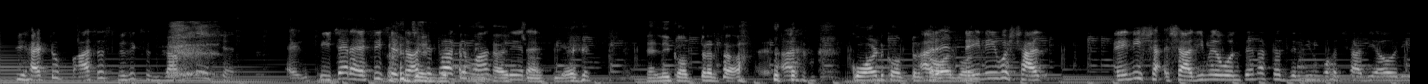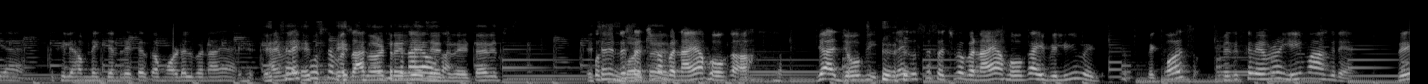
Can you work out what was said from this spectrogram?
he had to pass his physics examination teacher ऐसी चिटवा चिटवा के मार्क्स दे रहा है। हेलीकॉप्टर था। अ- क्वाड कॉप्टर था अरे नहीं नहीं वो शादी नहीं नहीं शा, शादी में बोलते हैं ना सर दिल्ली में बहुत शादियाँ हो रही हैं। इसीलिए हमने एक जनरेटर का मॉडल बनाया है। A- like, it's- उसने मज़ाक में नहीं बनाया generator, it's it's उसने सच में बनाया होगा। या जो भी लाइक उसने सच में बनाया होगा I believe it because paper में यही मांग रहे हैं दे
